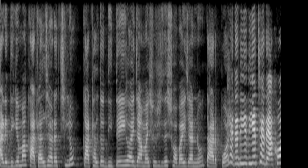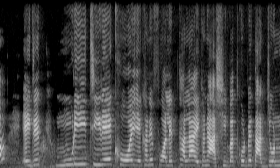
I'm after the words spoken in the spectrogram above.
আর এদিকে মা কাঁঠাল ঝাড়াচ্ছিল। কাঁঠাল তো দিতেই হয় জামাই ষষ্ঠীতে সবাই জানো। তারপর খেতে দিয়ে দিয়েছে দেখো। এই যে মুড়ি চিড়ে খই এখানে ফলের থালা এখানে আশীর্বাদ করবে তার জন্য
